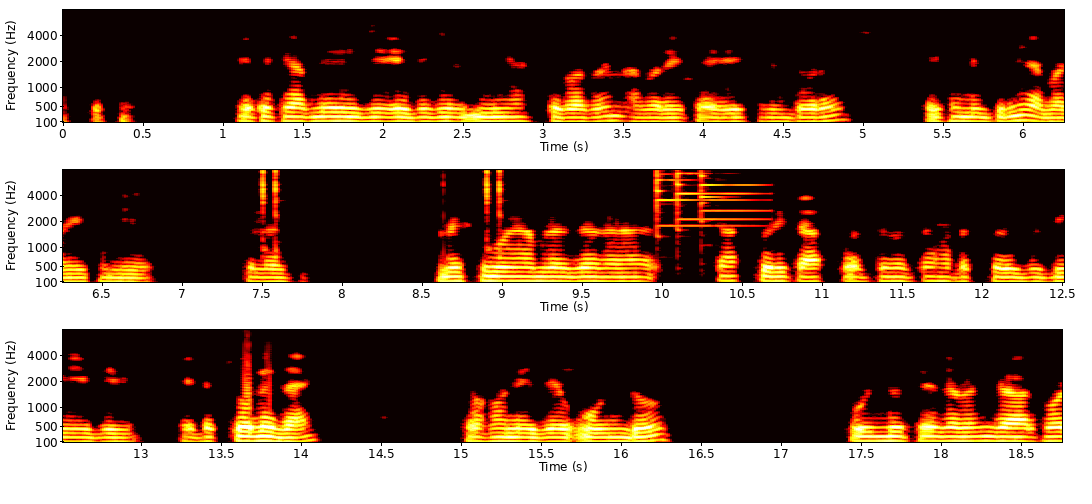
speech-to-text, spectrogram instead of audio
আসতেছে। এটাকে আপনি যে এদিকে নিয়ে আসতে পারবেন, আবার এটা এখানে ধরে এখানে দিলে আবার এখানে চলে আসবে অনেক সময় আমরা যারা কাজ করি, কাজ করতে করতে হঠাৎ করে যদি এই যে এটা চলে যায়, তখন এই যে উইন্ডো, উইন্ডোতে যাবেন যাওয়ার পর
